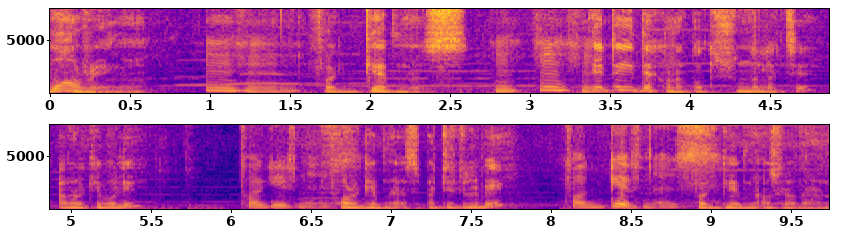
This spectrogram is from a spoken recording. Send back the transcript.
warring forgiveness এটাই দেখো না কত সুন্দর লাগছে আমরা কি বলি forgiveness forgiveness but it will be forgiveness forgiveness সাধারণ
